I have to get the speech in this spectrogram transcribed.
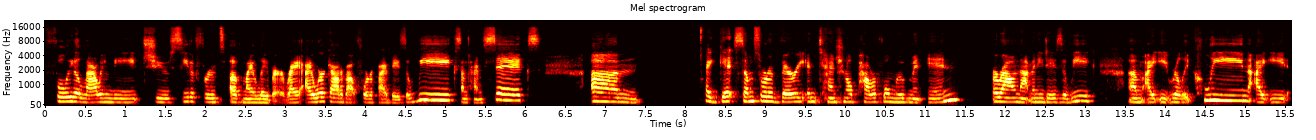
fully allowing me to see the fruits of my labor right i work out about four to five days a week sometimes six um i get some sort of very intentional powerful movement in around that many days a week um, i eat really clean i eat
